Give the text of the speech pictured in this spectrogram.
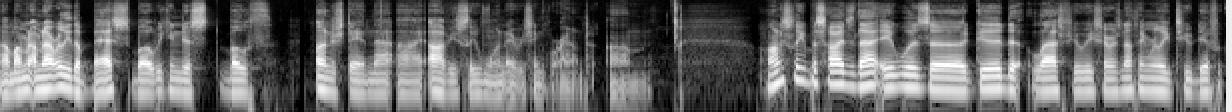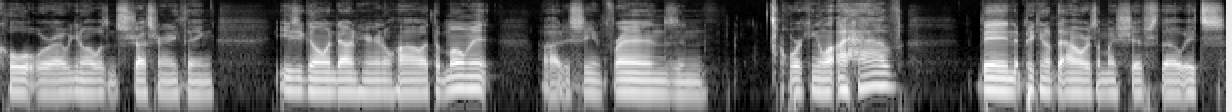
um, I'm I'm not really the best, but we can just both understand that I obviously won every single round. Um, honestly, besides that, it was a good last few weeks. There was nothing really too difficult, or uh, you know, I wasn't stressed or anything. Easy going down here in Ohio at the moment. Uh, just seeing friends and working a lot. I have been picking up the hours on my shifts though. It's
